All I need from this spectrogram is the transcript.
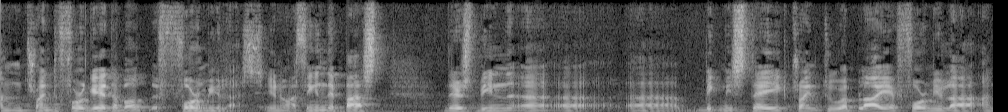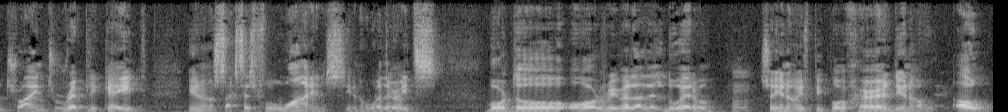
and trying to forget about the formulas. You know, I think in the past there's been a, a, a big mistake trying to apply a formula and trying to replicate, you know, successful wines. You know, whether Yeah. it's Bordeaux or Ribera del Duero. Mm. So you know, if people heard, you know, oh,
